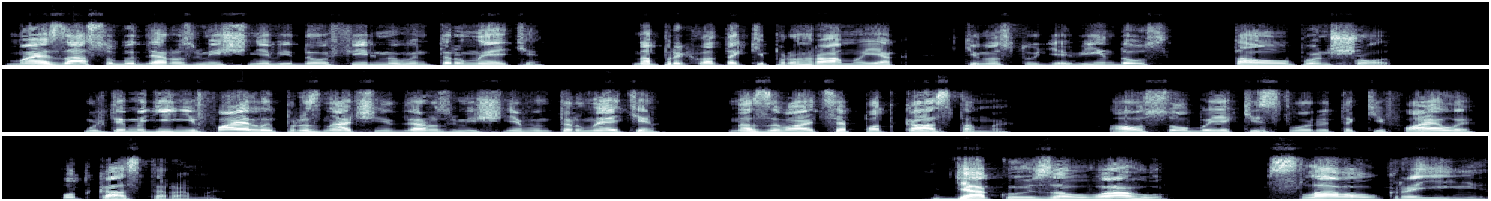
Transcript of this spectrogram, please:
має засоби для розміщення відеофільмів в інтернеті, наприклад, такі програми, як Кіностудія Windows та OpenShot. Мультимедійні файли, призначені для розміщення в інтернеті, називаються подкастами, а особи, які створюють такі файли подкастерами. Дякую за увагу. Слава Україні!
